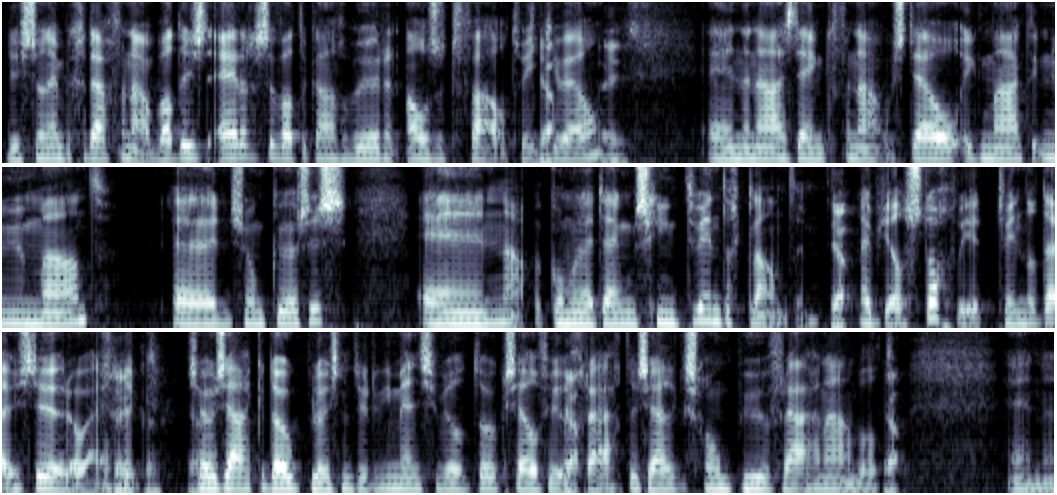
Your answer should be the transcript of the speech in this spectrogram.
Dus toen heb ik gedacht van, nou, wat is het ergste wat er kan gebeuren als het faalt, weet je wel? Eens. En daarnaast denk ik van, nou, stel ik maak dit nu een maand, uh, zo'n cursus. En nou, er komen uiteindelijk misschien 20 klanten. Ja. Dan heb je als toch weer 20.000 euro eigenlijk. Zo zag ik het ook. Plus natuurlijk, die mensen wilden het ook zelf heel graag. Dus eigenlijk is gewoon puur vraag en aanbod. En uh,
